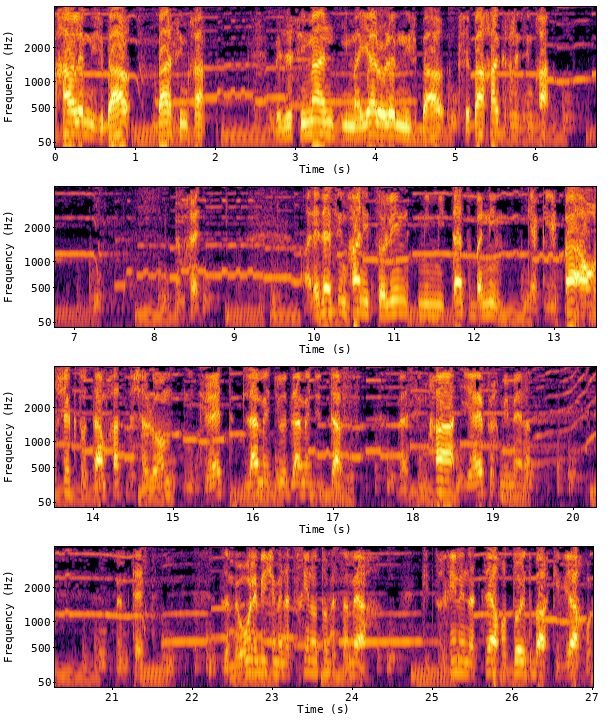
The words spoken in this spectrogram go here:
אחר לב נשבר, באה השמחה. וזה סימן אם היה לו לב נשבר, כשבא אחר כך לשמחה. מ"ח על ידי שמחה ניצולין ממיתת בנים, כי הקליפה העושקת אותם חס ושלום נקראת ל"י ל"י ת', והשמחה היא ההפך ממנה. מ"ט זמרו למי שמנצחין אותו ושמח, כי צריכין לנצח אותו יטבח כביכול.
